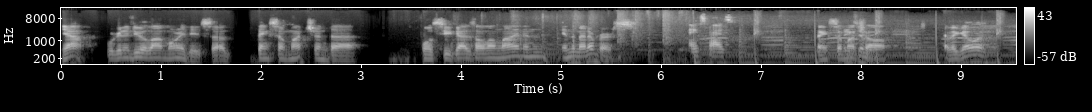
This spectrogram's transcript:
yeah, we're going to do a lot more of these. So, thanks so much. And uh, we'll see you guys all online and in the metaverse. Thanks, guys. Thanks so thanks much, all. Have a good one.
